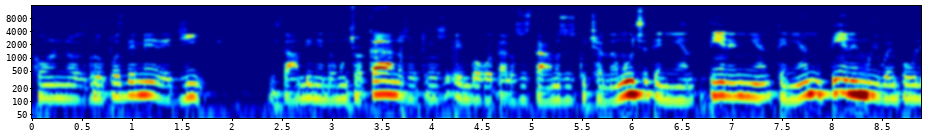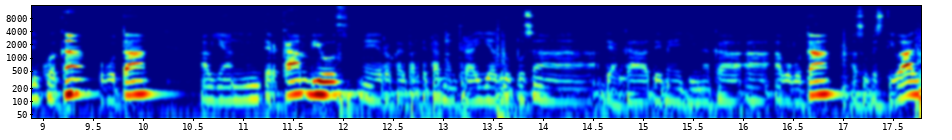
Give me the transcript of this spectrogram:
con los grupos de Medellín. Estaban viniendo mucho acá, nosotros en Bogotá los estábamos escuchando mucho, tenían, tienen, tenían y tienen muy buen público acá. Bogotá, habían intercambios, eh, Rock al Parque también traía grupos de acá, de Medellín acá a, Bogotá, a su festival,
